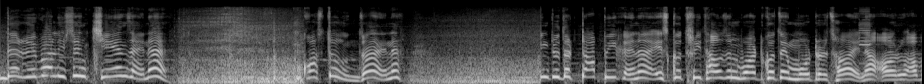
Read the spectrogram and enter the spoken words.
द रिभल्युसन चेन्ज होइन? कस्तो हुन्छ होइन? टु द टपिक होइन? यसको थ्री थाउजन्ड वाटको चाहिँ मोटर छ होइन? अरू अब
